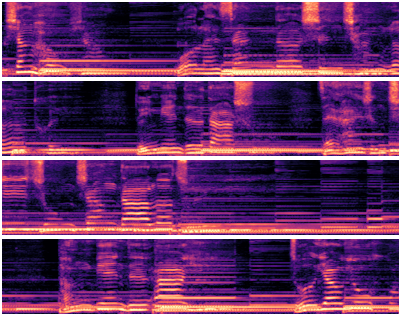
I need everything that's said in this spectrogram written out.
向后仰，我懒散地伸长了腿。对面的大叔。在鼾声之中张大了嘴，旁边的阿姨左摇右晃，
